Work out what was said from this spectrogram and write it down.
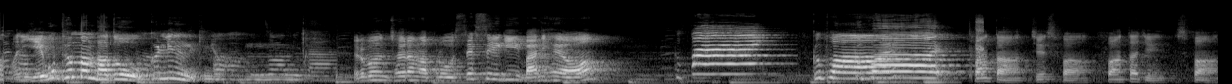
어. 아니 예고편만 봐도 어. 끌리는 느낌이야. 어, 어. 인정합니다 여러분 저희랑 앞으로 섹스 얘기 많이 해요 굿바이. Goodbye。放大，几十发，放大镜，十发。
